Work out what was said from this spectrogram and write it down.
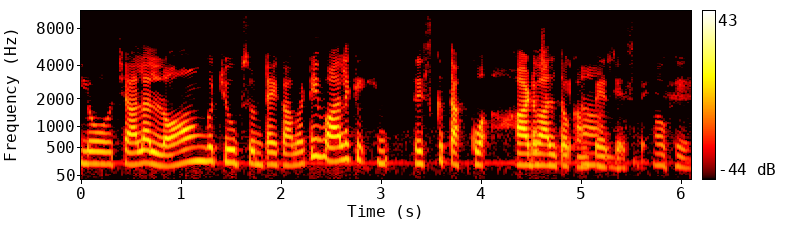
ఎనాటమీలో చాలా లాంగ్ ట్యూబ్స్ ఉంటాయి కాబట్టి వాళ్ళకి రిస్క్ తక్కువ ఆడవాళ్ళతో. కంపేర్ చేస్తే. ఓకే.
